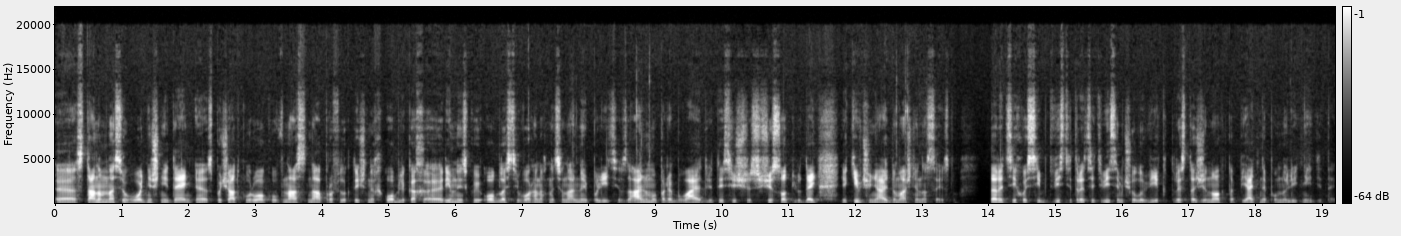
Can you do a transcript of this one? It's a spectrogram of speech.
Е, Станом на сьогоднішній день, е, з початку року, в нас на профілактичних обліках Рівненської області в органах національної поліції в загальному перебуває 2600 людей, які вчиняють домашнє насильство. Серед цих осіб 238 чоловік, 300 жінок та 5 неповнолітніх дітей.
